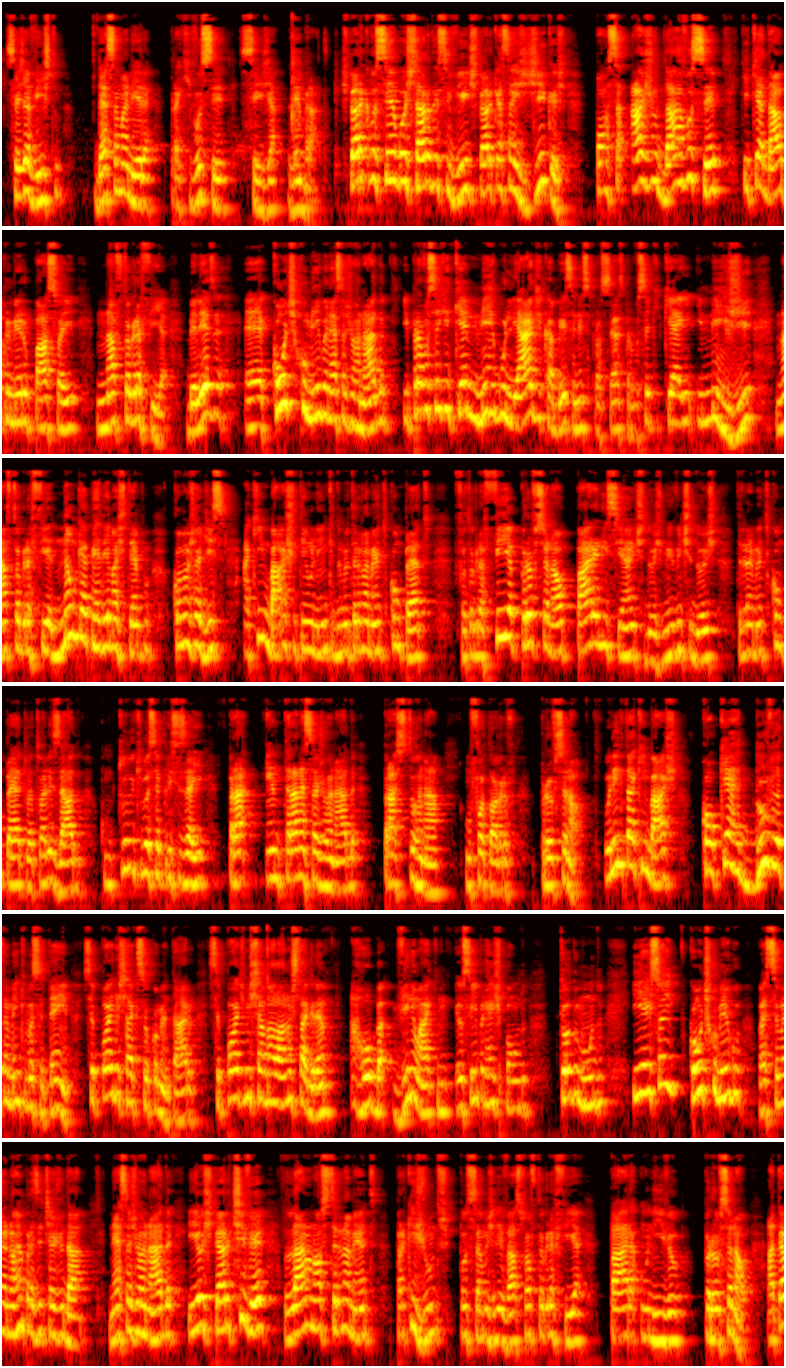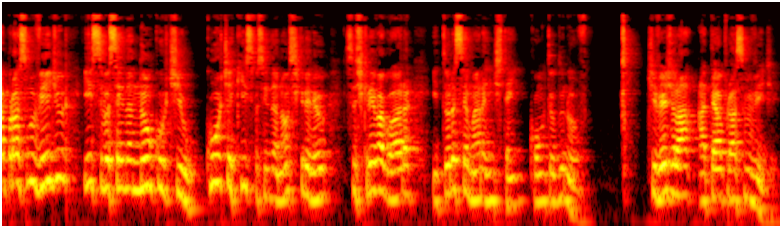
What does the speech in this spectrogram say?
Seja visto dessa maneira para que você seja lembrado. Espero que você tenha gostado desse vídeo, espero que essas dicas possa ajudar você que quer dar o primeiro passo aí na fotografia, beleza? É, conte comigo nessa jornada e para você que quer mergulhar de cabeça nesse processo, para você que quer imergir na fotografia, não quer perder mais tempo, como eu já disse, aqui embaixo tem o link do meu treinamento completo, Fotografia Profissional para Iniciantes 2022, treinamento completo, atualizado, com tudo que você precisa aí para entrar nessa jornada, para se tornar um fotógrafo profissional. O link está aqui embaixo. Qualquer dúvida também que você tenha, você pode deixar aqui seu comentário, você pode me chamar lá no Instagram, arroba eu sempre respondo todo mundo. E é isso aí, conte comigo, vai ser um enorme prazer te ajudar nessa jornada e eu espero te ver lá no nosso treinamento para que juntos possamos levar sua fotografia para um nível profissional. Até o próximo vídeo e se você ainda não curtiu, curte aqui, se você ainda não se inscreveu, se inscreva agora e toda semana a gente tem conteúdo novo. Te vejo lá, até o próximo vídeo.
